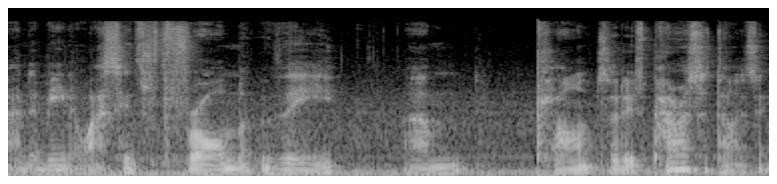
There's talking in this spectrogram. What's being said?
and amino acids from the um, plant that it's parasitizing.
